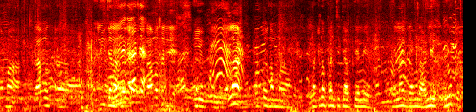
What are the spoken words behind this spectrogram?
ನಮ್ಮ ಗ್ರಾಮ ಹಳ್ಳಿ ಜನ ಗ್ರಾಮದಲ್ಲಿ ಈ ಎಲ್ಲ ಒಟ್ಟು ನಮ್ಮ ಪಟ್ಟಣ ಪಂಚಾಯತ್ ವ್ಯಾಪ್ತಿಯಲ್ಲಿ ಎಲ್ಲ ಗ್ರಾಮದ ಹಳ್ಳಿ ಯುವಕರು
